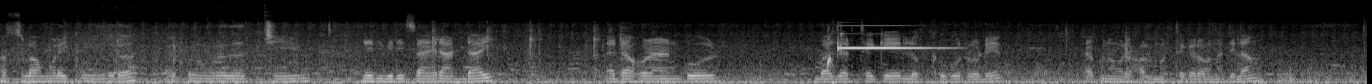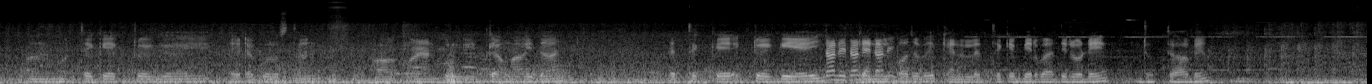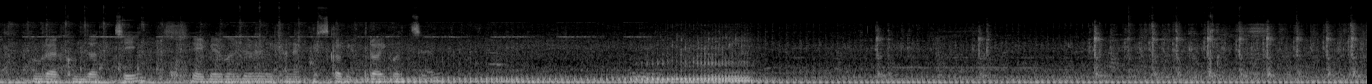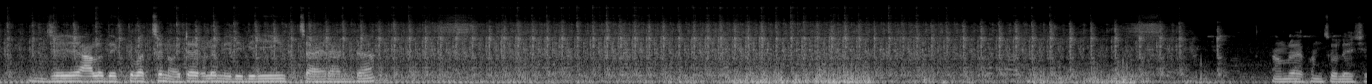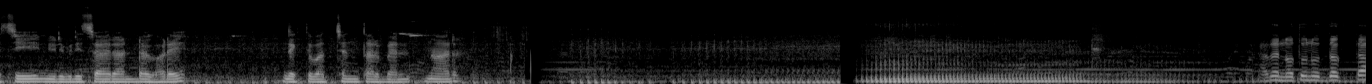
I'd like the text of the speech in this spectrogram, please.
আসসালামু আলাইকুম বন্ধুরা। এখন আমরা যাচ্ছি নিরিবিলি চায়ের আড্ডায়। এটা হরানপুর বাজার থেকে লক্ষ্মীপুর রোডে। এখন আমরা হলমোড় থেকে রওনা দিলাম। হলমোড় থেকে একটু এগিয়ে এটা গুরুস্থান হ- হরানপুর ঈদগাহ ময়দান। এর থেকে একটু এগিয়েই ক্যানেল পাওয়া যাবে। ক্যানেলের থেকে বেরবাদি রোডে ঢুকতে হবে। আমরা এখন যাচ্ছি সেই বেরবাড়ি এখানে ফুচকা বিক্রয় করছে। যে আলো দেখতে পাচ্ছেন, ওইটাই হলো নিরিবিলি চায়ের আড্ডা। আমরা এখন চলে এসেছি নিরিবিলি চায়ের আড্ডা ঘরে দেখতে পাচ্ছেন তার ব্যানার। আমাদের নতুন উদ্যোক্তা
